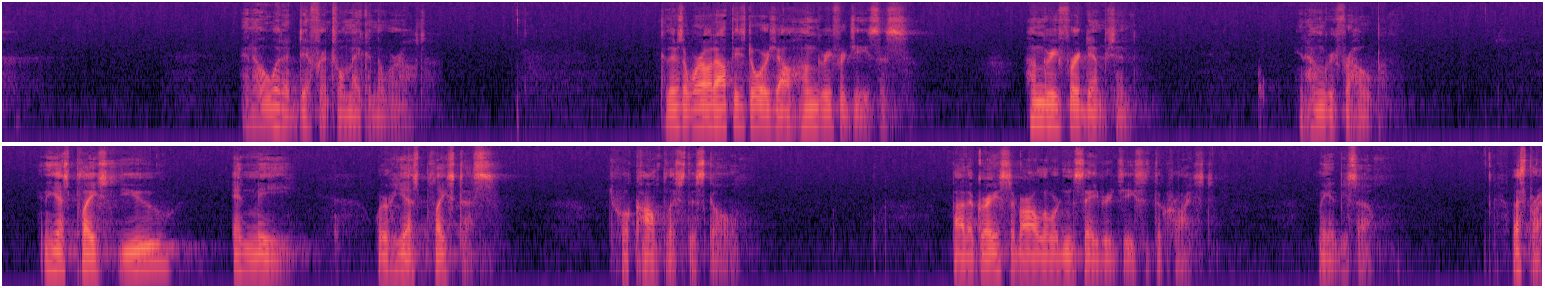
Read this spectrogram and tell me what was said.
And oh, what a difference we'll make in the world. Because there's a world out these doors, y'all, hungry for Jesus, hungry for redemption, and hungry for hope. And He has placed you and me where He has placed us to accomplish this goal. By the grace of our Lord and Savior, Jesus the Christ. May it be so. Let's pray.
